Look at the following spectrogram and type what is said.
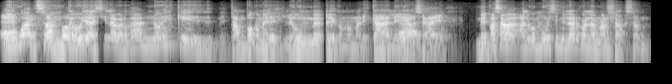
y eh, Watson, te voy a decir la verdad, no es que tampoco me deslumbre como mariscal, ¿eh? o sea, me pasa algo muy similar con Lamar Jackson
